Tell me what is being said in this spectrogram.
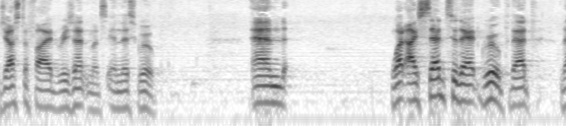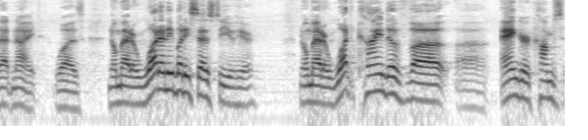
justified resentments in this group. And what I said to that group that, that night was no matter what anybody says to you here, no matter what kind of uh, uh, anger comes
